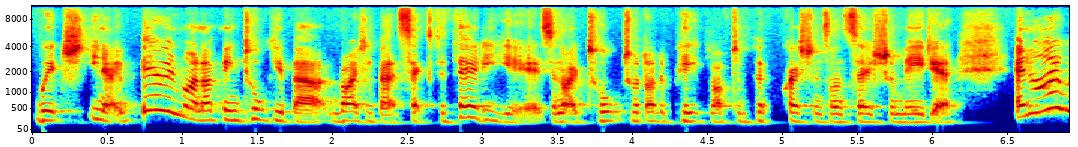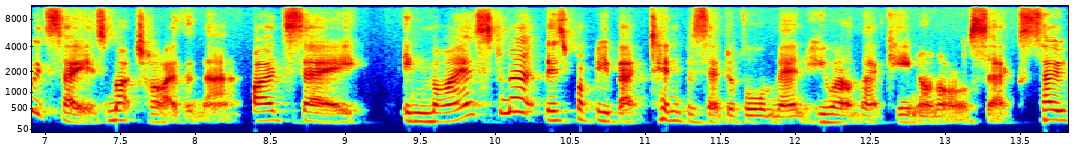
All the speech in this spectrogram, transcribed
which, you know, bear in mind, I've been talking about writing about sex for 30 years, and I talk to a lot of people, often put questions on social media. And I would say it's much higher than that. I'd say, in my estimate, there's probably about 10% of all men who aren't that keen on oral sex. So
